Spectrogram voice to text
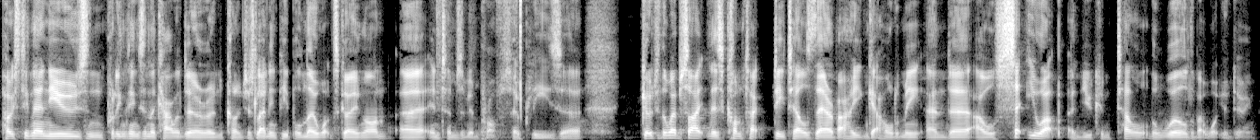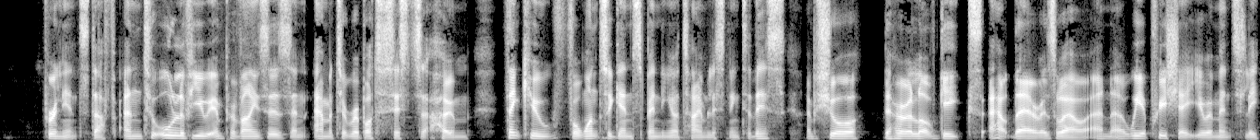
posting their news and putting things in the calendar and kind of just letting people know what's going on uh, in terms of improv. So please uh, go to the website. There's contact details there about how you can get hold of me, and uh, I will set you up, and you can tell the world about what you're doing. Brilliant stuff. And to all of you improvisers and amateur roboticists at home, thank you for once again spending your time listening to this. I'm sure there are a lot of geeks out there as well, and uh, we appreciate you immensely.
